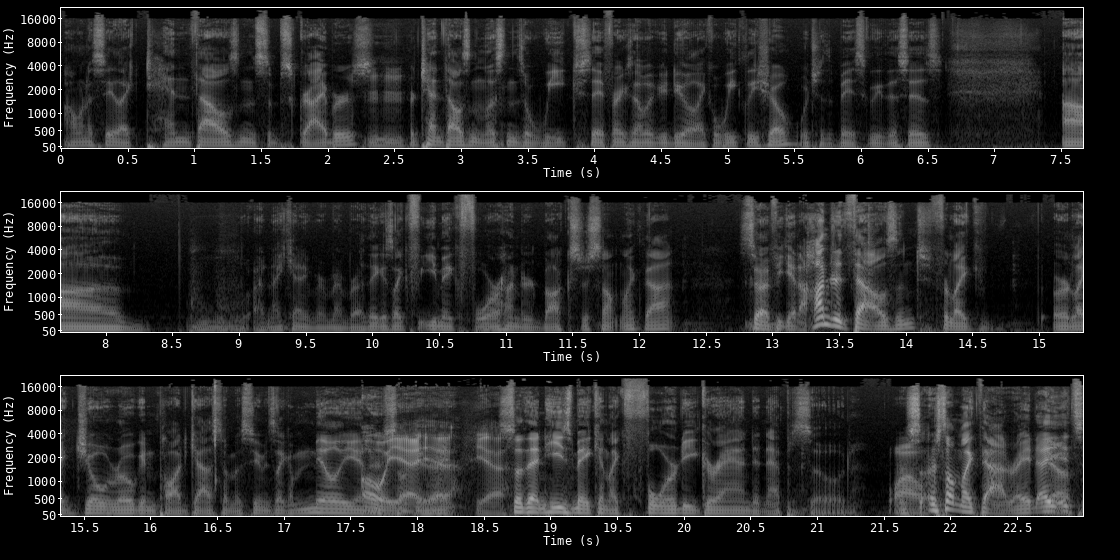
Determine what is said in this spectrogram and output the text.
I want to say like 10,000 subscribers Mm-hmm. or 10,000 listens a week. Say, for example, if you do like a weekly show, which is basically this is. Uh, and I can't even remember. I think it's like you make 400 bucks or something like that. So if you get 100,000 for like, or like Joe Rogan podcast, I'm assuming it's like a million. Oh, or yeah, something, yeah, right? yeah. So then he's making like 40 grand an episode. Or, Wow. so- or something like that, right? I- Yeah. It's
